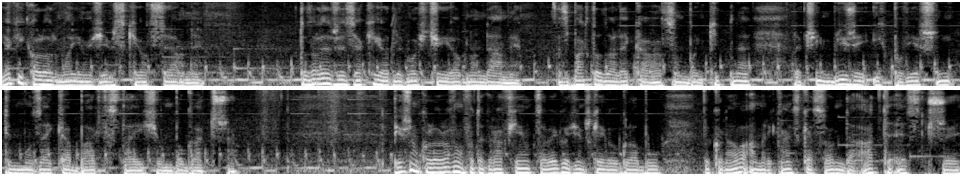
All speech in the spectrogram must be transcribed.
Jaki kolor mają ziemskie oceany? To zależy z jakiej odległości je oglądamy. Z bardzo daleka są błękitne, lecz im bliżej ich powierzchni, tym mozaika barw staje się bogatsza. Pierwszą kolorową fotografię całego ziemskiego globu wykonała amerykańska sonda ATS-3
